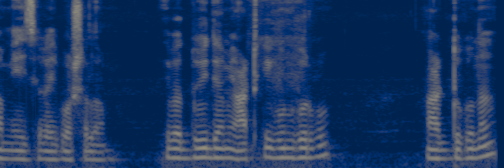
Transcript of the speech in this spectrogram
আমি এই জায়গায় বসালাম। এবার দুই দিয়ে আমি আটকে গুণ করব। আট দুগুণা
